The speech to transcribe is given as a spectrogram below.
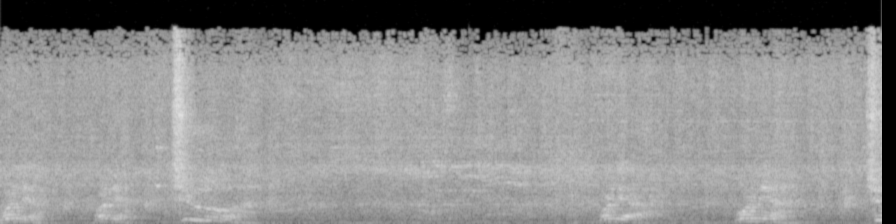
Guardia, guardia. Shu. Guardia, guardia. Shu.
